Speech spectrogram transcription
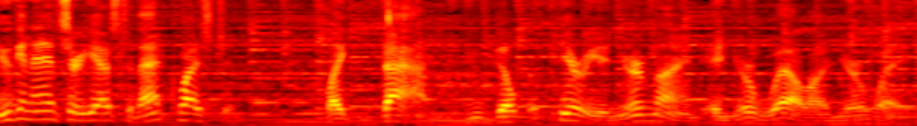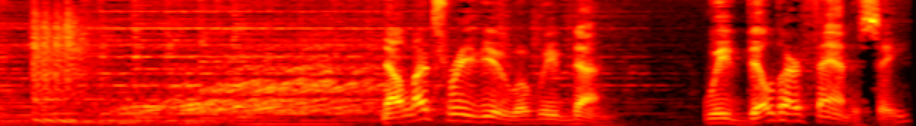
You can answer yes to that question. Like that, you've built a theory in your mind and you're well on your way. Now let's review what we've done. We've built our fantasy.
